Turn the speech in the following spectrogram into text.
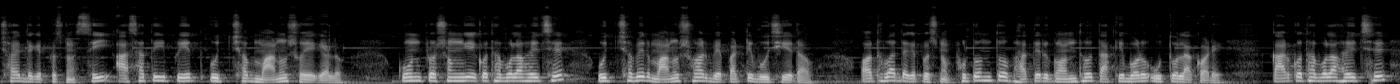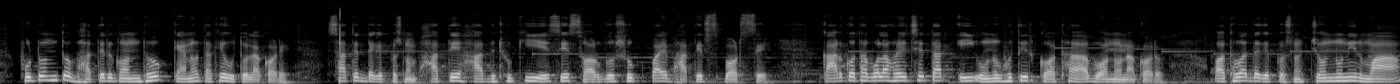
ছয়ের দিকের প্রশ্ন, সেই আশাতেই প্রেত উৎসব মানুষ হয়ে গেল। কোন প্রসঙ্গে কথা বলা হয়েছে? উৎসবের মানুষ হওয়ার ব্যাপারটি বুঝিয়ে দাও। অথবা দেখের প্রশ্ন, ফুটন্ত ভাতের গন্ধ তাকে বড় উতলা করে। কার কথা বলা হয়েছে? ফুটন্ত ভাতের গন্ধ কেন তাকে উতলা করে? সাতের দাগের প্রশ্ন, ভাতে হাত ঢুকিয়ে সে স্বর্গসুখ পায় ভাতের স্পর্শে। কার কথা বলা হয়েছে? তার এই অনুভূতির কথা বর্ণনা করো। অথবা দাগের প্রশ্ন চন্নুনির মা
